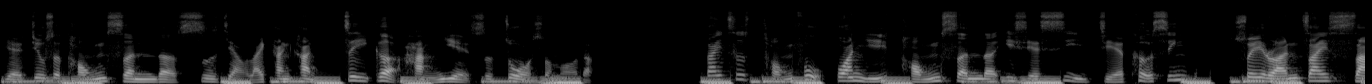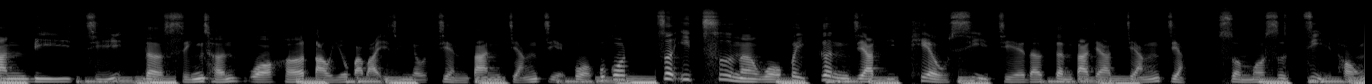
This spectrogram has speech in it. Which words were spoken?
也就是童生的视角，来看看这个行业是做什么的。再次重复关于童声的一些细节特性。虽然在三 B 级的行程，我和导游爸爸已经有简单讲解过，不过这一次呢，我会更加 detail 细节的跟大家讲讲什么是寄童，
